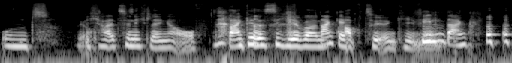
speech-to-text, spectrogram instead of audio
und ja. Ich halte Sie nicht länger auf. Danke, dass Sie hier waren. Danke. Ab zu Ihren Kindern. Vielen Dank.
